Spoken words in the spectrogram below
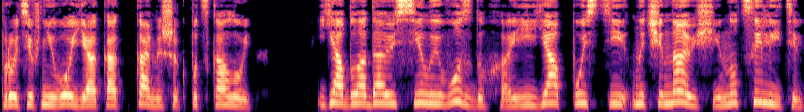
Против него я как камешек под скалой. Я обладаю силой воздуха, и я, пусть и начинающий, но целитель,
